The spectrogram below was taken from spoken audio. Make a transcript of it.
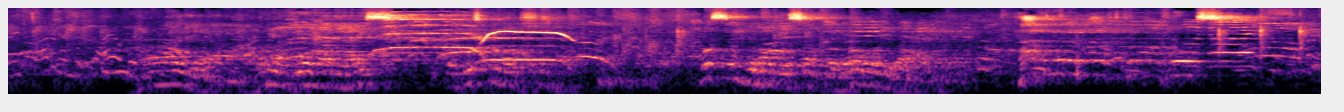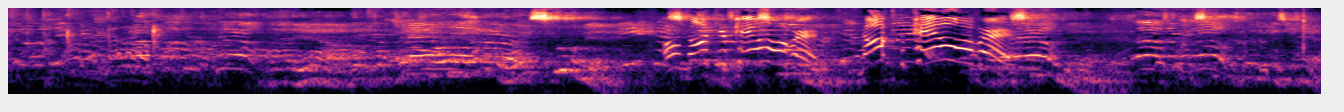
He started in the pile, but he's Oh, yeah. What do I feel on the ice for this promotion? We'll send you with something. Don't worry about it. A minute left. Folks. Oh, knock your pail over. Knock the pail over. Scoop as as you can.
